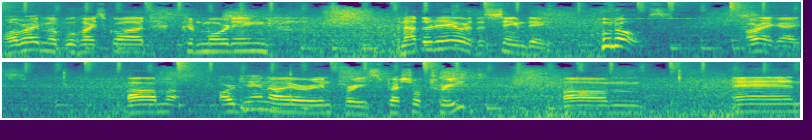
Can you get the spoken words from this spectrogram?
All right, my Mabuhay squad. Good morning. Another day or the same day? Who knows? All right, guys. Um, RJ and I are in for a special treat. Um, and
